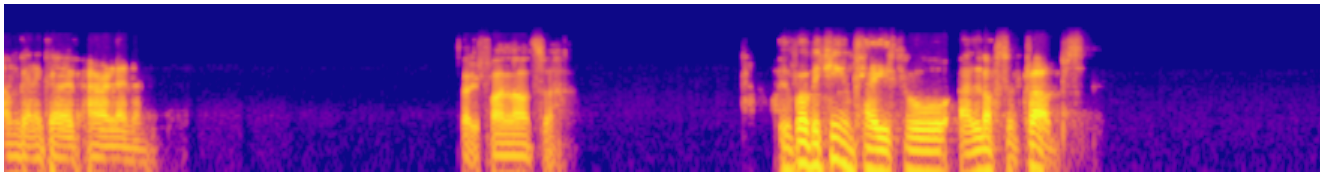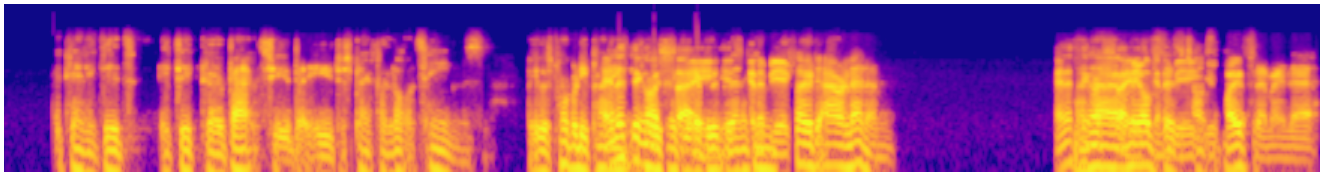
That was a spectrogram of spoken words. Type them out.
I'm going to go with Aaron Lennon. So your final answer. Well, Robbie Keane played for a lot of clubs. Again, he did. He did go back to you, but he just played for a lot of teams. But he was probably playing. Anything I say is gonna again, be a- So did Aaron Lennon. I Anything know. I, I, say mean, is obviously, going to be. chance both of them in there.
